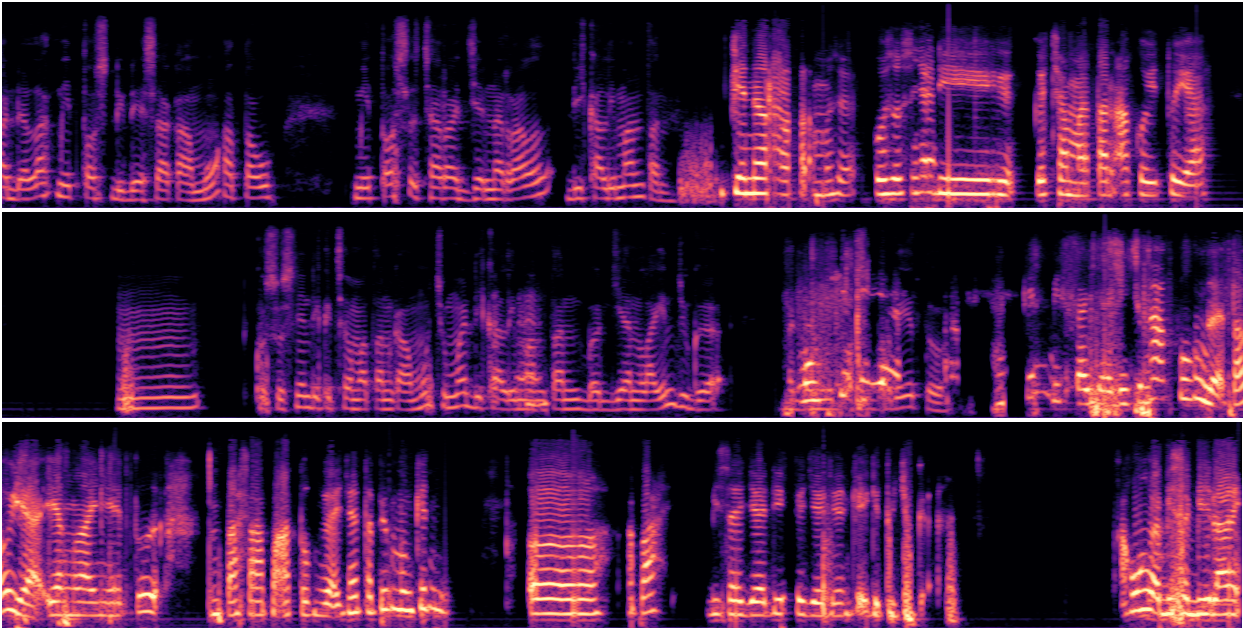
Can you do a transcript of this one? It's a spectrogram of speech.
adalah mitos di desa kamu atau mitos secara general di Kalimantan? General khususnya di kecamatan aku itu ya. Hmm, khususnya di kecamatan kamu cuma di Kalimantan bagian lain juga ada mungkin mitos iya. itu. Mungkin bisa jadi. Cuma aku nggak tahu ya yang lainnya itu entah sama atau enggaknya tapi mungkin uh, apa bisa jadi kejadian kayak gitu juga aku nggak bisa bilang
